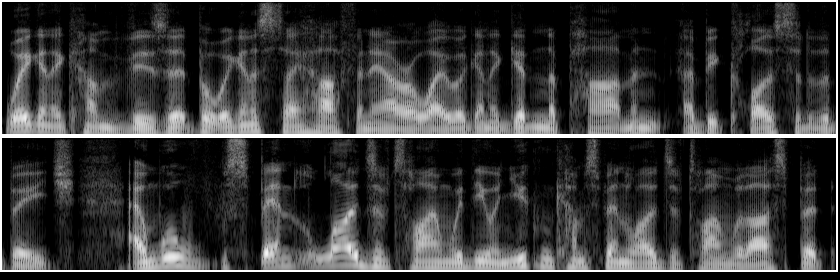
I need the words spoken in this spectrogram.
we're going to come visit, but we're going to stay half an hour away. We're going to get an apartment a bit closer to the beach, and we'll spend loads of time with you, and you can come spend loads of time with us, but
